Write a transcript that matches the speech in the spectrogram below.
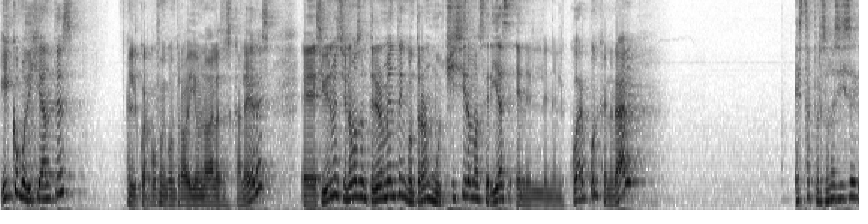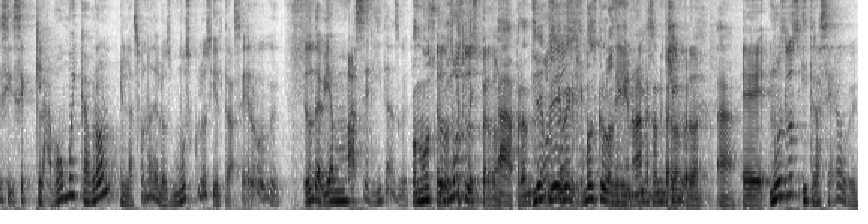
Y como dije antes, el cuerpo fue encontrado ahí a un lado de las escaleras. Eh, si bien mencionamos anteriormente, encontraron muchísimas heridas en el, en el cuerpo en general. Esta persona sí se, sí se clavó muy cabrón en la zona de los músculos y el trasero, güey. Es donde había más heridas, güey. Con músculos, los ¿qué muslos, te- perdón. Ah, perdón. Sí, güey, que músculos, dije, no mames, son un perdón, chingo. Perdón, Ah. Eh, muslos y trasero, güey.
